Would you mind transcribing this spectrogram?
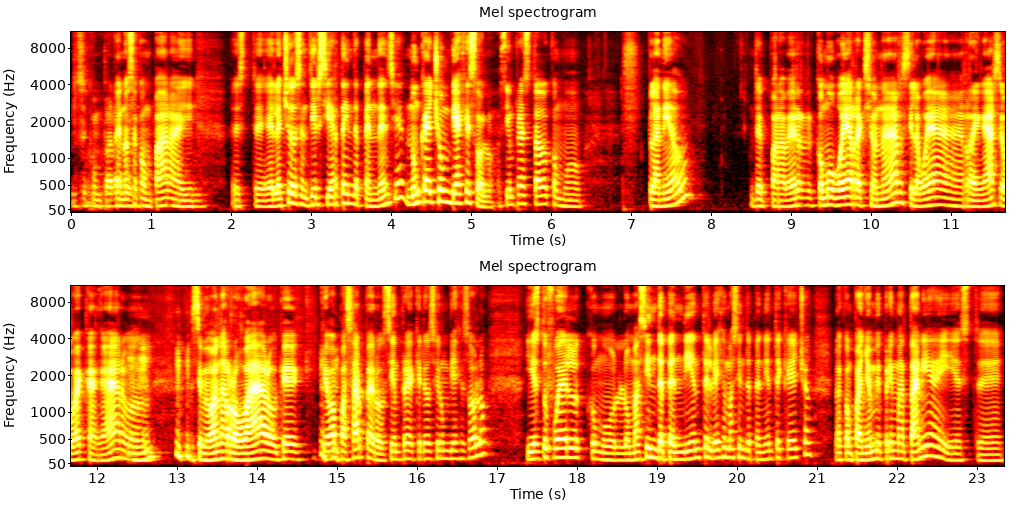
no se compara. Que no se compara y... Este, el hecho de sentir cierta independencia. Nunca he hecho un viaje solo. Siempre ha estado como planeado de, para ver cómo voy a reaccionar, si la voy a regar, si la voy a cagar, o si me van a robar, o qué, qué, va a pasar, pero siempre he querido hacer un viaje solo. Y esto fue como lo más independiente, el viaje más independiente que he hecho. Me acompañó mi prima Tania y este,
